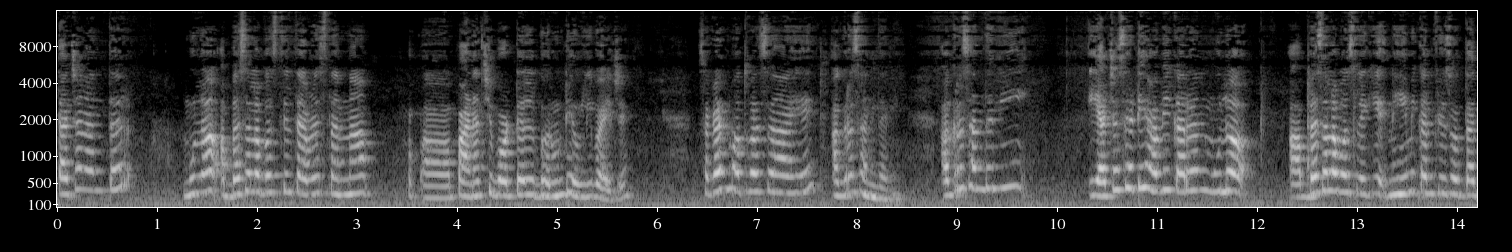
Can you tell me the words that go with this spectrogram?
त्याच्यानंतर मुलं अभ्यासाला बसतील त्यावेळेस त्यांना पाण्याची बॉटल भरून ठेवली पाहिजे. सगळ्यात महत्वाचं आहे अग्रसंधनी. अग्रसंधनी याच्यासाठी हवी कारण मुलं अभ्यासाला बसले की नेहमी कन्फ्युज होतात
